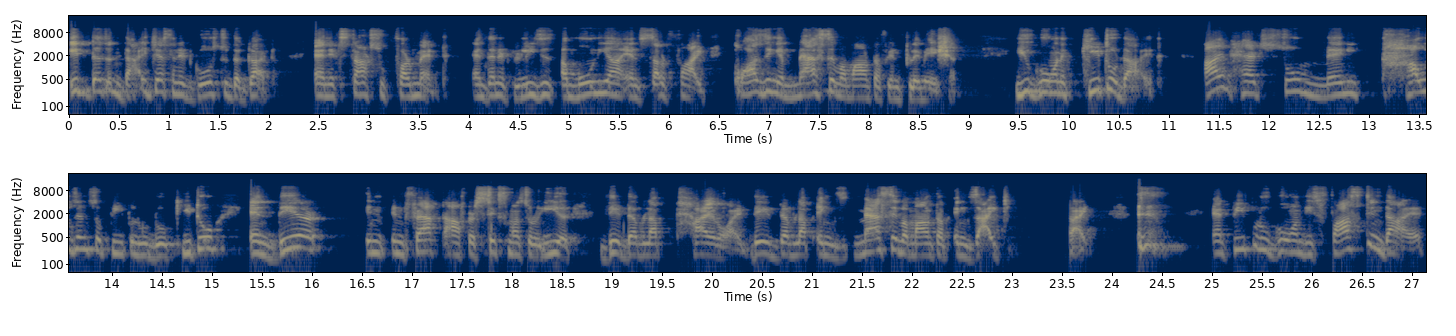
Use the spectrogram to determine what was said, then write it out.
it doesn't digest and it goes to the gut and it starts to ferment. And then it releases ammonia and sulfide, causing a massive amount of inflammation. You go on a keto diet. I've had so many thousands of people who do keto, and their in, in fact, after six months or a year, they develop thyroid, they develop a massive amount of anxiety, right? and people who go on these fasting diet,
